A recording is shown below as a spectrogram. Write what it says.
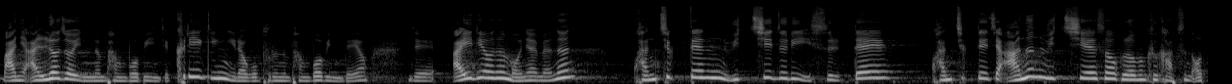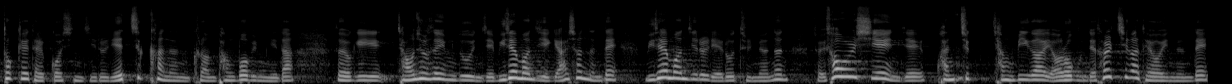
많이 알려져 있는 방법이 이제 크리깅이라고 부르는 방법인데요. 이제 아이디어는 뭐냐면은 관측된 위치들이 있을 때 관측되지 않은 위치에서 그러면 그 값은 어떻게 될 것인지를 예측하는 그런 방법입니다. 그래서 여기 장원철 선생님도 이제 미세먼지 얘기하셨는데 미세먼지를 예로 들면은 저희 서울시에 이제 관측 장비가 여러 군데 설치가 되어 있는데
